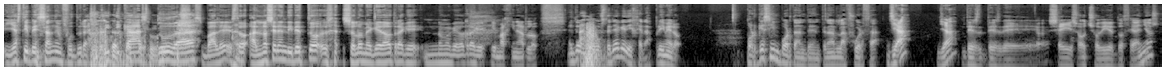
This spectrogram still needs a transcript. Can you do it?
Y ya estoy pensando en futuras críticas, dudas, ¿vale? Esto, al no ser en directo, solo me queda otra que, no me queda otra que, que imaginarlo. Entonces, me gustaría que dijeras, primero, ¿por qué es importante entrenar la fuerza ya? Ya, desde, desde 6, 8, 10, 12 años.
